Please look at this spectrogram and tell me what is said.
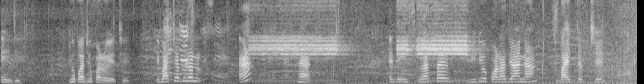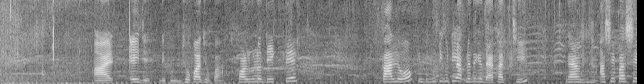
এই যে ঝোপা ঝোপা রয়েছে। এই বাচ্চাগুলো হ্যাঁ? হ্যাঁ। এই যে রাস্তায় ভিডিও করা যায় না। বাইক যাচ্ছে। আর এই যে দেখুন, ঝোপা ঝোপা। ফলগুলো দেখতে কালো, কিন্তু গুটি গুটি আপনাদেরকে দেখাচ্ছি। আশেপাশে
